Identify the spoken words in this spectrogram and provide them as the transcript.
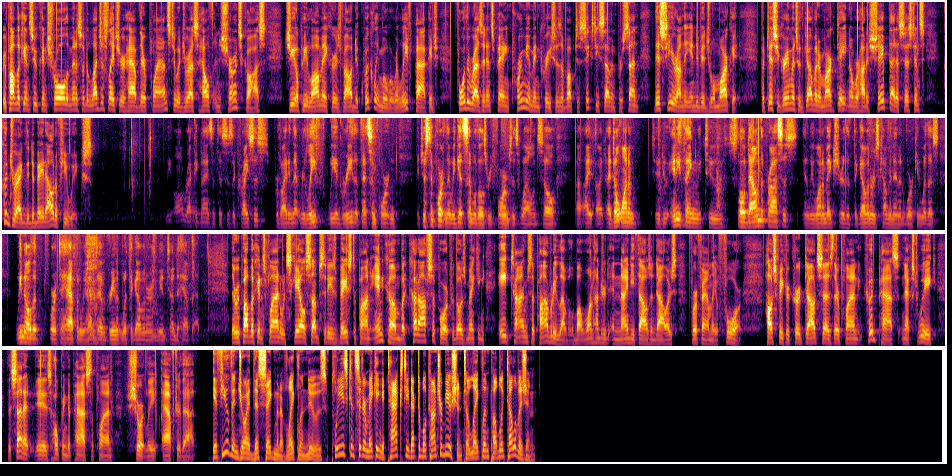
Republicans who control the Minnesota legislature have their plans to address health insurance costs. GOP lawmakers vowed to quickly move a relief package for the residents paying premium increases of up to 67% this year on the individual market. But disagreements with Governor Mark Dayton over how to shape that assistance could drag the debate out a few weeks. We all recognize that this is a crisis, providing that relief. We agree that that's important. It's just important that we get some of those reforms as well. And so uh, I, I- don't want them to do anything to slow down the process, and we want to make sure that the governor is coming in and working with us. We know that for it to happen, we have to have agreement with the governor, and we intend to have that. The Republicans' plan would scale subsidies based upon income, but cut off support for those making eight times the poverty level, about $190,000 for a family of four. House Speaker Kurt Daudt says their plan could pass next week. The Senate is hoping to pass the plan shortly after that. If you've enjoyed this segment of Lakeland News, please consider making a tax-deductible contribution to Lakeland Public Television.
